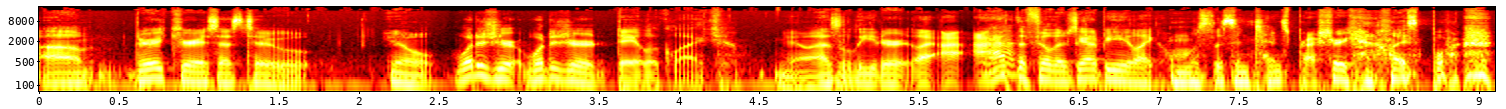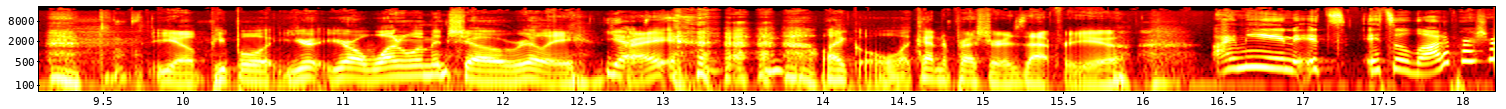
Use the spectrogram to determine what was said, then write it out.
Um, very curious as to you know what is your what does your day look like? You know, as a leader, like I, I have to feel there's got to be like almost this intense pressure. You gotta like, you know, people. You're you're a one woman show, really, Yes. right? like, what kind of pressure is that for you? I mean, it's it's a lot of pressure,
